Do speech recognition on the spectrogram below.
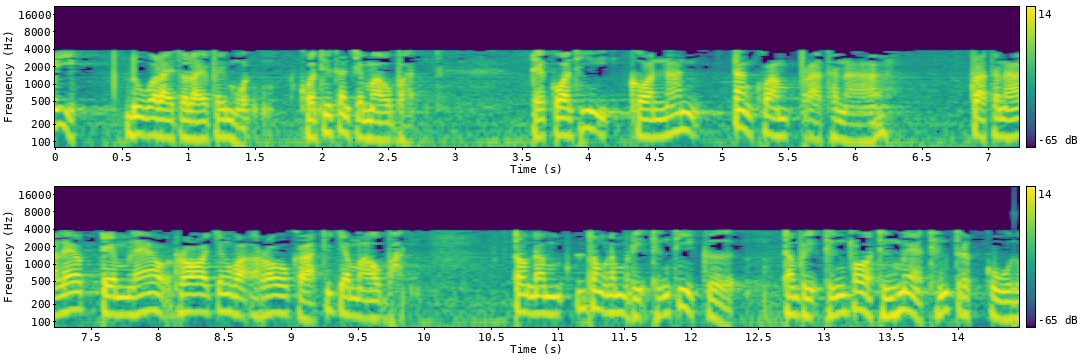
วีป ดูอะไรต่ออะไรไปหมด ก่อนที่ท่านจะมาบัตรแต่ก่อนที่ก่อนนั้นตั้งความปรารถนา ปรารถนาแล้วเต็มแล้วรอจังหวะรอโอกาสที่จะมาบัตรต้องดำต้องดำริถึงที่เกิดดำริถึงพ่อถึงแม่ถึงตระกูล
